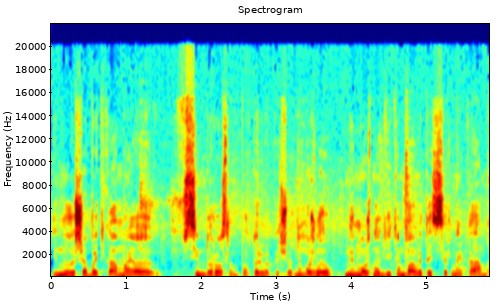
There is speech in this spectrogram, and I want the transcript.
І не лише батькам, а всім дорослим повторювати, що неможливо, не можна дітям бавитись сірниками,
